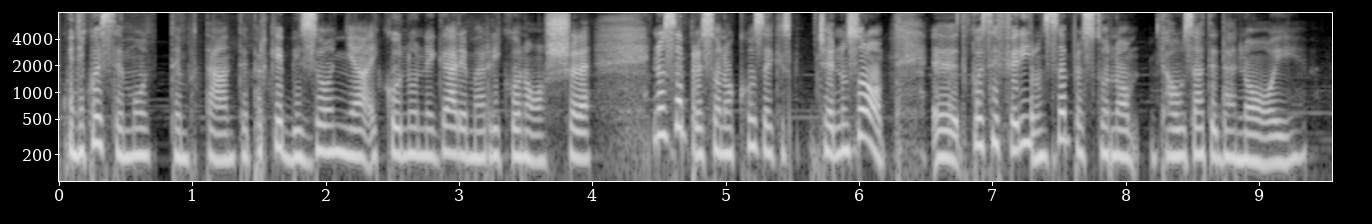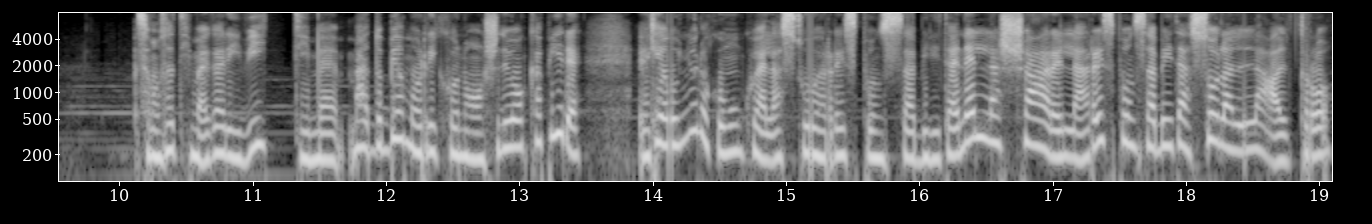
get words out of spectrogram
Quindi questo è molto importante perché bisogna ecco, non negare ma riconoscere. Non sempre sono cose che, cioè non sono, eh, queste ferite non sempre sono causate da noi. Siamo stati magari vittime, ma dobbiamo riconoscere, dobbiamo capire eh, che ognuno comunque ha la sua responsabilità e nel lasciare la responsabilità solo all'altro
